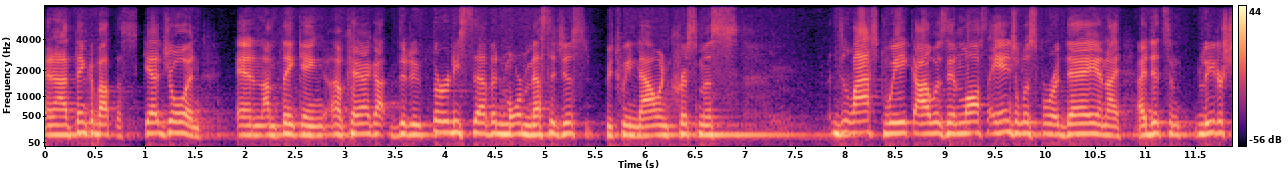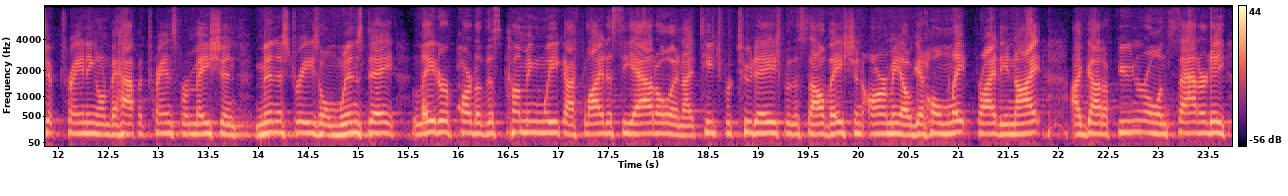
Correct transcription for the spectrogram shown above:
and I think about the schedule and, and I'm thinking, okay, I got to do 37 more messages between now and Christmas last week I was in Los Angeles for a day and I, I did some leadership training on behalf of Transformation Ministries on Wednesday. Later part of this coming week, I fly to Seattle and I teach for two days for the Salvation Army. I'll get home late Friday night. I've got a funeral on Saturday.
